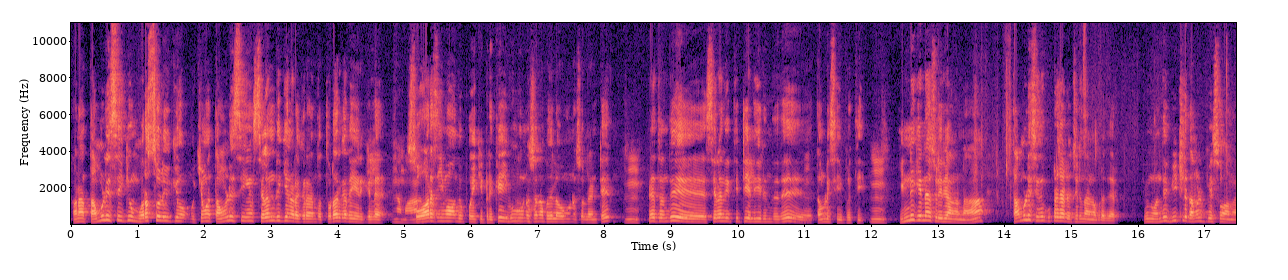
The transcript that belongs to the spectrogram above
ஆனா தமிழிசைக்கும் முரசொலிக்கும் முக்கியமா தமிழிசையும் சிலந்திக்கும் நடக்கிற அந்த தொடர்கதை இருக்குல்ல? ஆமா. சுவாரஸ்யமா வந்து போய்கிட்டு இருக்கு இவங்க ஒண்ணு சொன்ன பதில் அவங்க ஒண்ணு சொல்லன்ட்டு. நேத்து வந்து சிலந்தி திட்டி எழுதியிருந்தது தமிழிசையை பத்தி. ம். இன்னைக்கு என்ன சொல்லியிருக்காங்கன்னா தமிழிசை வந்து குற்றச்சாட்டு வச்சிருந்தாங்க பிரதர் இவங்க வந்து வீட்டுல தமிழ் பேசுவாங்க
